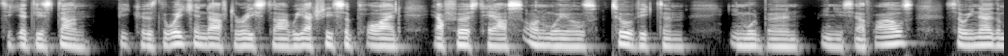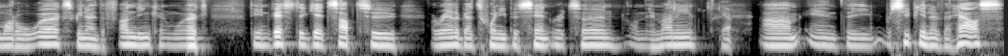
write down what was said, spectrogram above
to get this done. Because the weekend after Easter, we actually supplied our first house on wheels to a victim in Woodburn in New South Wales. So we know the model works. We know the funding can work. The investor gets up to around about 20% return on their money. Yep. Um, and the recipient of the house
